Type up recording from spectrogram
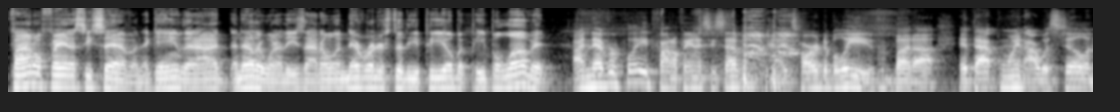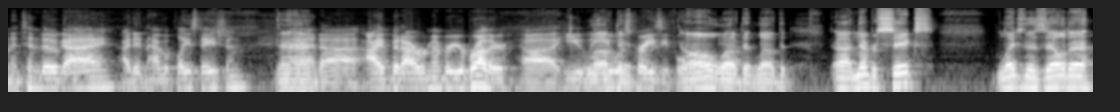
Final Fantasy Seven, a game that I another one of these I don't never understood the appeal, but people love it. I never played Final Fantasy VII. it's hard to believe, but uh, at that point, I was still a Nintendo guy. I didn't have a PlayStation, Uh-huh. and uh, I. But I remember your brother. Uh, he he was it. crazy for it. Oh, it. loved it, loved it. Uh, number six, Legend of Zelda:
